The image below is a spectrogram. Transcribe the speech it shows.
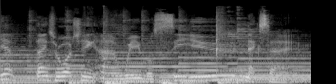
Yep. Thanks for watching, and we will see you next time.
